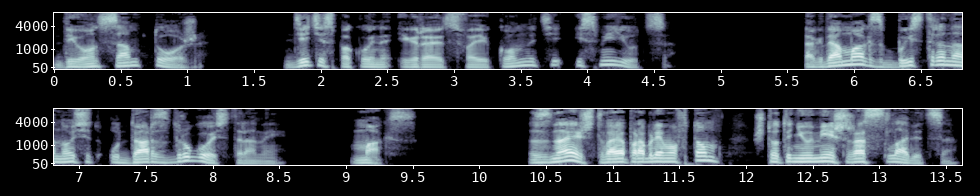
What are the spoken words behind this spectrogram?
да и он сам тоже. Дети спокойно играют в своей комнате и смеются. Тогда Макс быстро наносит удар с другой стороны. Макс. Знаешь, твоя проблема в том, что ты не умеешь расслабиться.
